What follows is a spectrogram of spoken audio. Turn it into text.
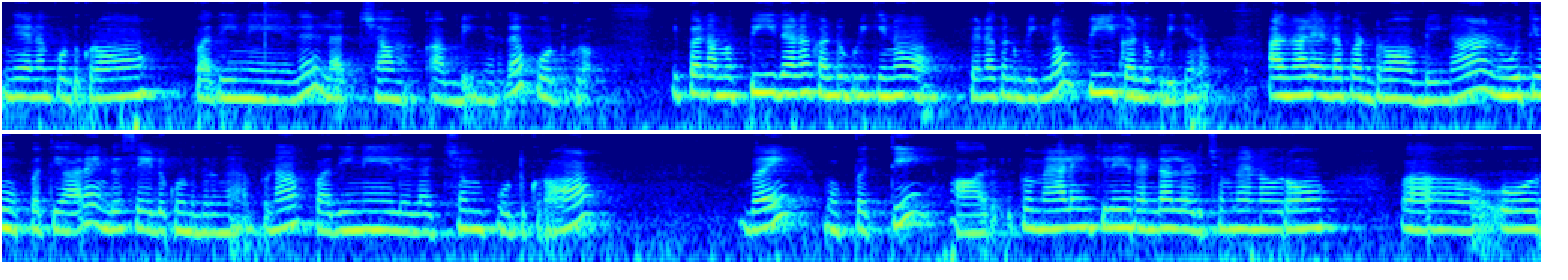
இங்கே என்ன போட்டுக்கிறோம்? பதினேழு லட்சம் அப்படிங்கிறத போட்டுக்கிறோம். இப்போ நம்ம பி தானே கண்டுபிடிக்கணும்? இப்போ என்ன கண்டுபிடிக்கணும்? பி கண்டுபிடிக்கணும். அதனால என்ன பண்ணுறோம் அப்படின்னா நூற்றி முப்பத்தி ஆறை இந்த சைடு கொண்டு வந்துருங்க. அப்படின்னா பதினேழு லட்சம் போட்டுக்கிறோம் பை முப்பத்தி ஆறு. இப்போ மேலேயும் கீழே ரெண்டால் அடித்தோம்னா என்ன வரும்? ஓர்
